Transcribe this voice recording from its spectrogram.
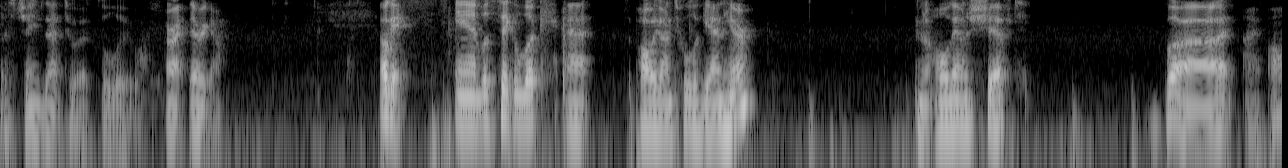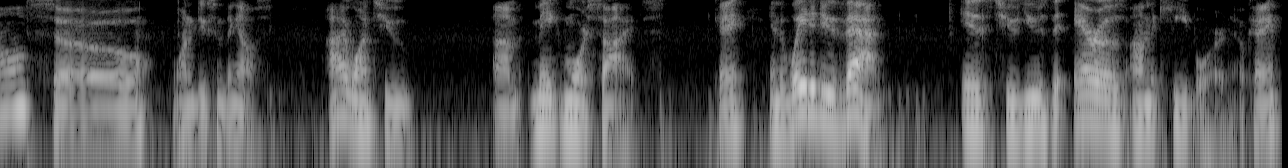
Let's change that to a blue. All right, there we go. Okay, and let's take a look at the polygon tool again here. I'm going to hold down shift, but I also want to do something else. I want to um, make more sides, okay? And the way to do that is to use the arrows on the keyboard, okay?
